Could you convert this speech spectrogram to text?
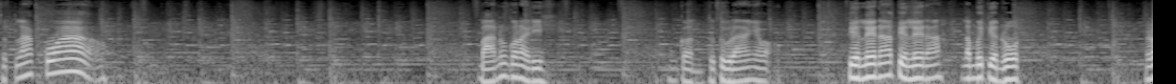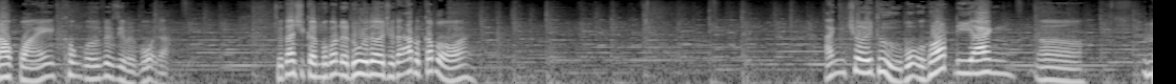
Giật lag quá. Bán luôn con này đi. Không cần, từ từ đã anh em ạ. Tiền lên đã, tiền lên đã. 50 tiền roll Rau quái không có việc gì phải vội cả. Chúng ta chỉ cần một con đờ đuôi thôi Chúng ta áp được cấp rồi. Anh chơi thử bộ gót đi anh. Ờ.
